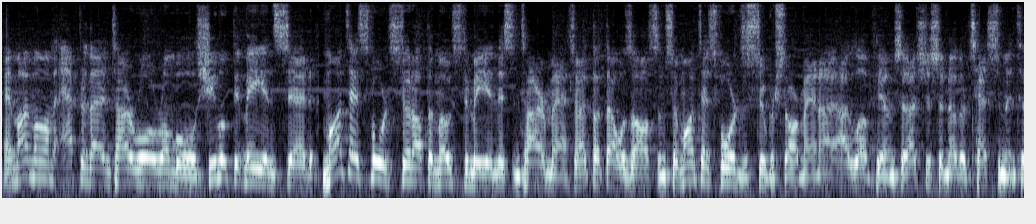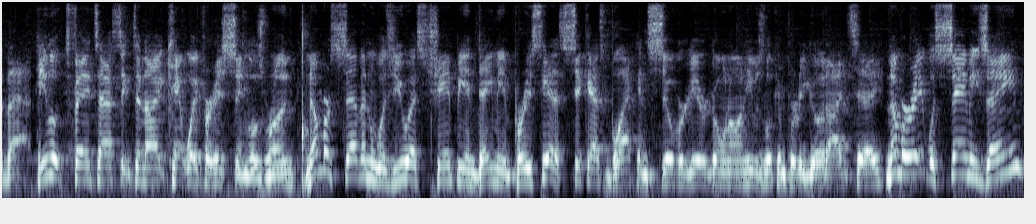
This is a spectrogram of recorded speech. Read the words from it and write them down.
And my mom, after that entire Royal Rumble, she looked at me and said, Montez Ford stood out the most to me in this entire match. I thought that was awesome. So Montez Ford's a superstar, man. I, I love him. So that's just another testament to that. He looked fantastic tonight. Can't wait for his singles run. Number seven was U.S. Champion Damian Priest. He had a sick-ass black and silver gear going on. He was looking pretty good, I'd say. Number eight was Sami Zayn.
